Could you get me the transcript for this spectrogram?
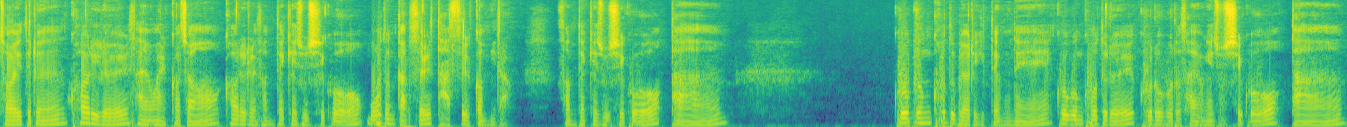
저희들은 쿼리를 사용할 거죠. 쿼리를 선택해 주시고 모든 값을 다 쓸 겁니다. 선택해 주시고 다음 구분 코드별이기 때문에 구분 코드를 그룹으로 사용해 주시고 다음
